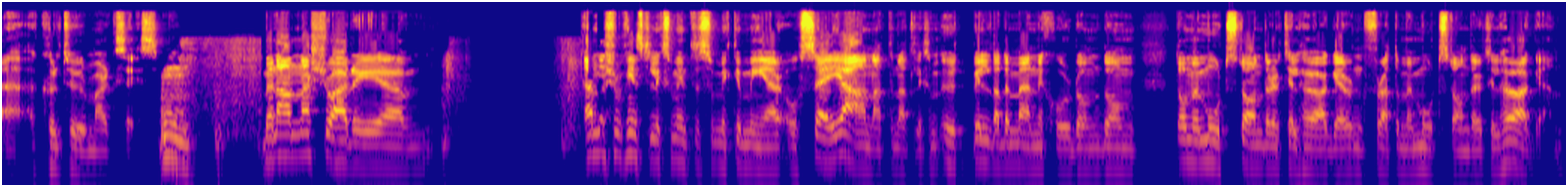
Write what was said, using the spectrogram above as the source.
uh, kulturmarxism. Mm. Men annars så är det um, annars så finns det liksom inte så mycket mer att säga annat än att liksom utbildade människor, de, de, de är motståndare till högern för att de är motståndare till högern.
